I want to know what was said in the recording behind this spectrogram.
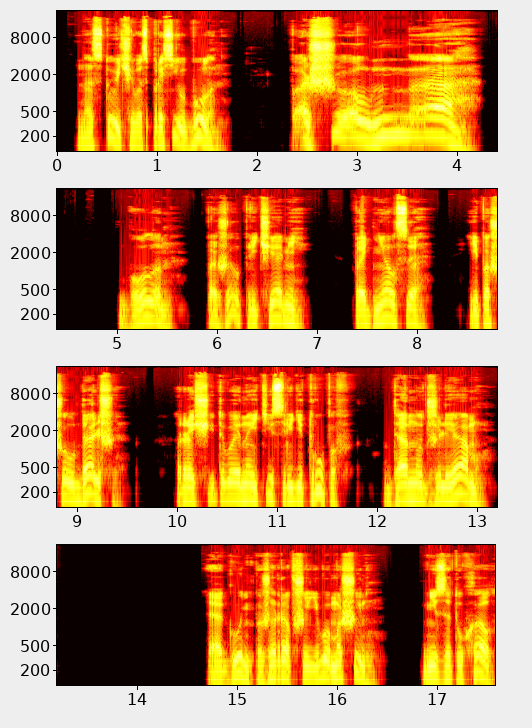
— настойчиво спросил Болон. «Пошел на!» Болон пожал плечами, поднялся и пошел дальше, рассчитывая найти среди трупов Данну Джилиаму. Огонь, пожиравший его машину, не затухал.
